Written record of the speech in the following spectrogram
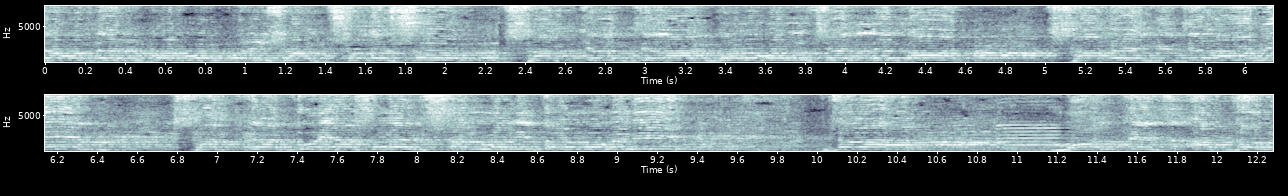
জামাতের কর্ম পরিষদ সদস্য, সাতক্ষীরা জেলার গণমানুষের নেতা, সাবেক জেলা আমির, সাতক্ষীরা দুই আসনের সম্মানিত নমিনী যারা মহতিজ আব্দুল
